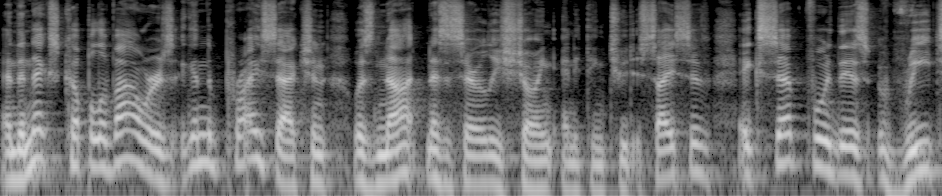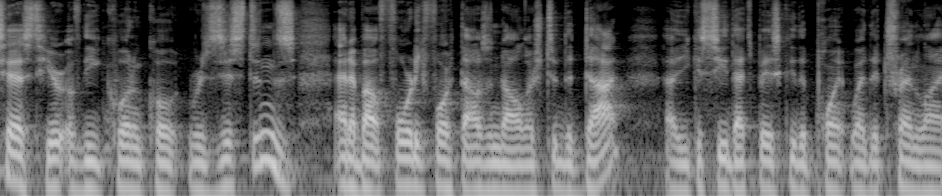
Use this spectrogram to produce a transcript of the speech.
and the next couple of hours, again, the price action was not necessarily showing anything too decisive, except for this retest here of the quote-unquote resistance at about $44,000 to the dot. Uh, you can see that's basically the point where the trend line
